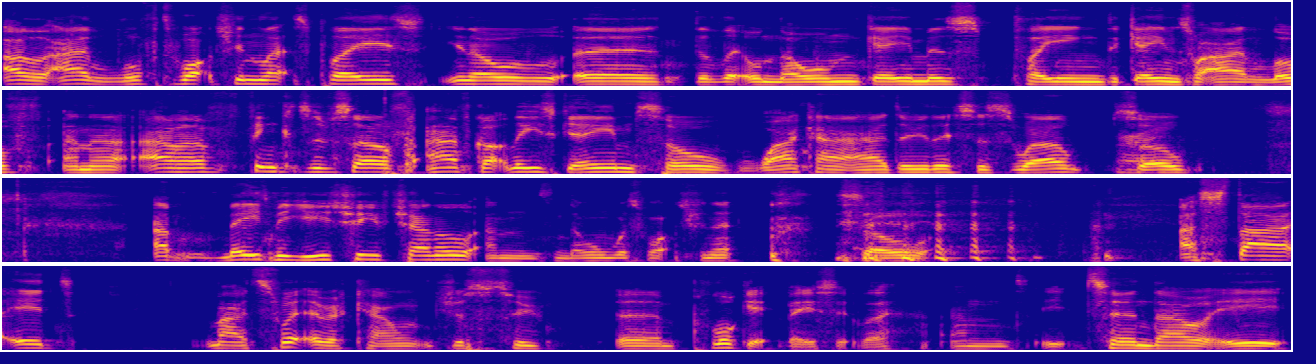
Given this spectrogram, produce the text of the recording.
I, I loved watching Let's Plays, you know, uh, the little known gamers playing the games what I love, and I, I'm thinking to myself, I've got these games, so why can't I do this as well? So I made my YouTube channel, and no one was watching it. so I started my Twitter account just to um, plug it, basically, and it turned out it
